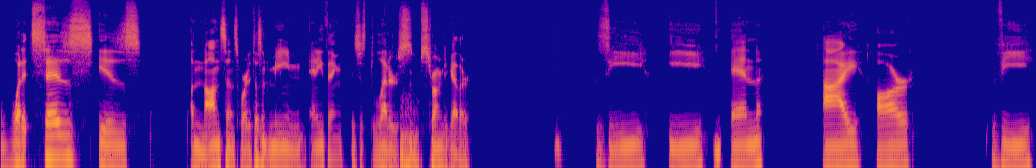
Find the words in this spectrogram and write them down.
What it says is a nonsense word. It doesn't mean anything. It's just letters strung together. Z E N I R V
